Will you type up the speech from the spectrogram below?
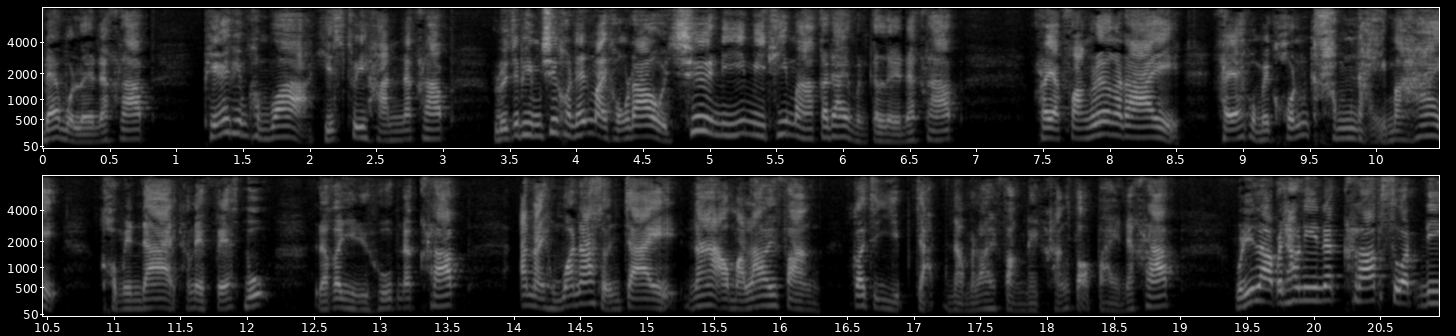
ได้หมดเลยนะครับ เพียงให้พิมพ์คำว่า History Hunt นะครับ หรือจะพิมพ์ชื่อคอนเทนต์ใหม่ของเรา ชื่อนี้มีที่มาก็ได้เหมือนกันเลยนะครับ ใครอยากฟังเรื่องอะไร ใครอยากให้ผมไปค้นคำไหนมาให้ คอมเมนต์ได้ทั้งใน Facebook แล้วก็ใน YouTube นะครับ อันไหนผมว่าน่าสนใจ น่าเอามาเล่าให้ฟัง ก็จะหยิบจับนำมาเล่าให้ฟังในครั้งต่อไปนะครับ วันนี้ลาไปเท่านี้นะครับ สวัสดี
